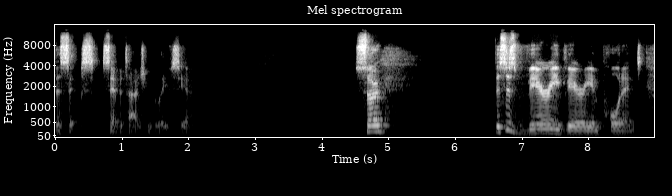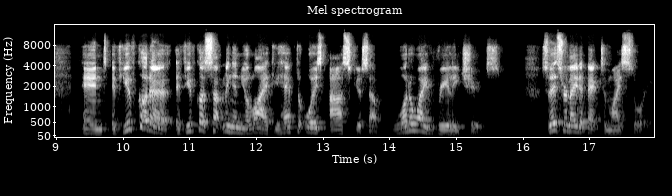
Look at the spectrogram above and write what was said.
The six sabotaging beliefs, yeah. So, this is very, very important. And if you've got a if you've got something in your life, you have to always ask yourself, what do I really choose? So let's relate it back to my story.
